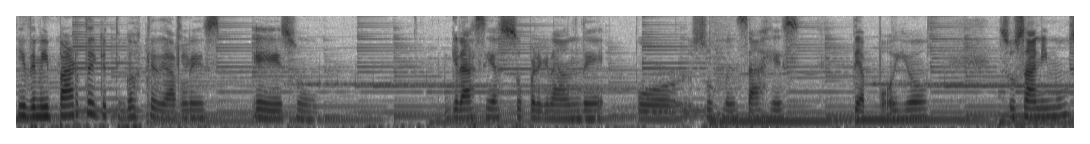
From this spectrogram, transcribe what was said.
Y de mi parte yo tengo que darles es un gracias súper grande por sus mensajes de apoyo, sus ánimos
